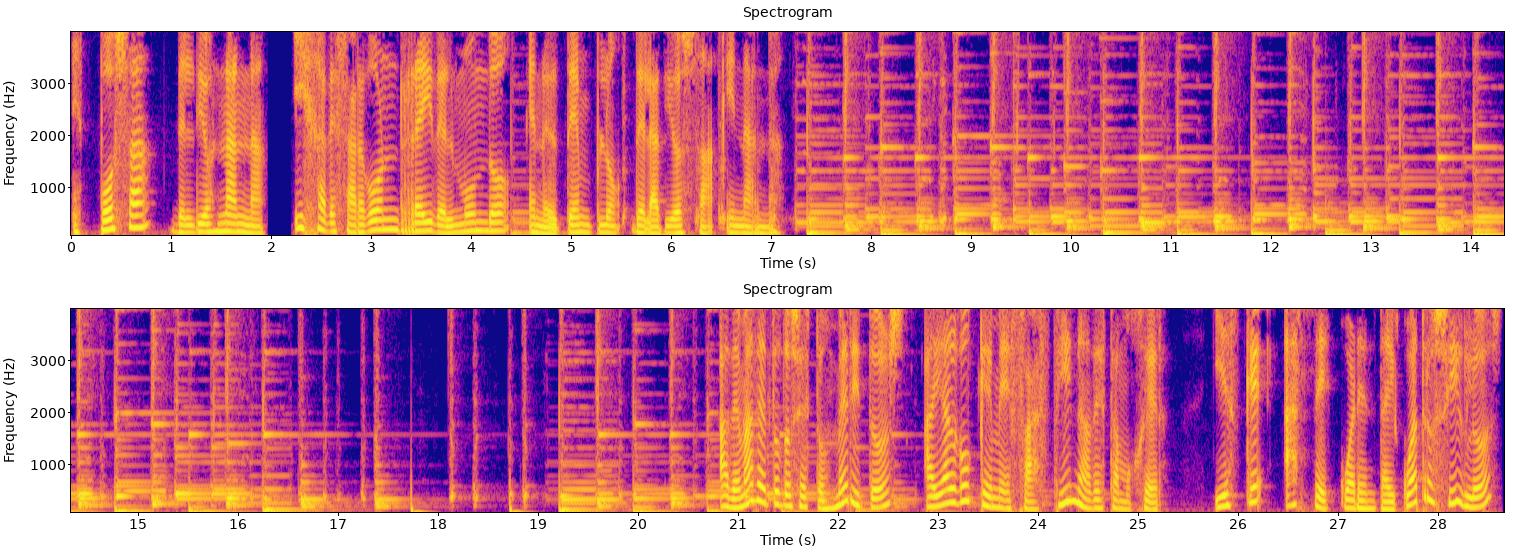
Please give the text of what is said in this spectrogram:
esposa del dios Nanna, hija de Sargón, rey del mundo, en el templo de la diosa Inanna. Además de todos estos méritos, hay algo que me fascina de esta mujer, y es que hace 44 siglos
